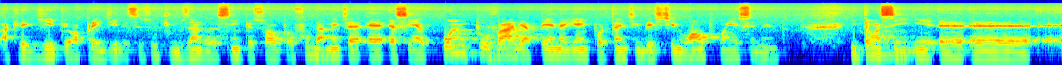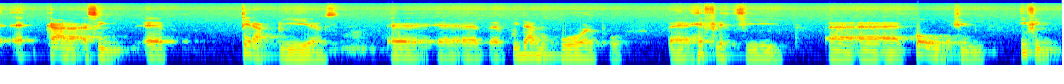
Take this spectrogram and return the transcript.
acredito, eu aprendi nesses últimos anos, assim, pessoal, profundamente, é, é assim, é quanto vale a pena e é importante investir no autoconhecimento. Então, assim, é, é, é, cara, assim, é, terapias, é, cuidar do corpo, refletir, coaching, enfim,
